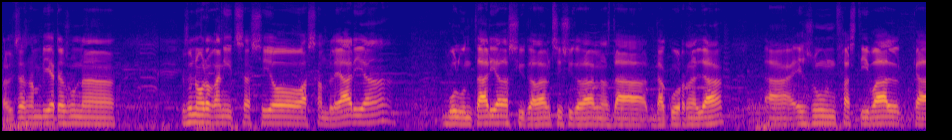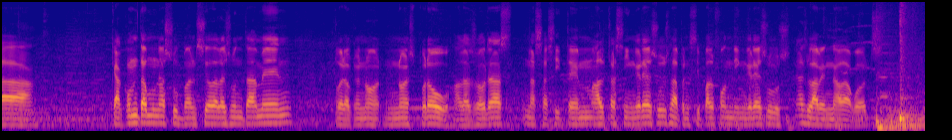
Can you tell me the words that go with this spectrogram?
El Jazz Ambier és una, és una organització assembleària, voluntària de ciutadans i ciutadanes de, de Cornellà. Eh, és un festival que, que compta amb una subvenció de l'Ajuntament, però que no, no és prou. Aleshores necessitem altres ingressos. La principal font d'ingressos és la venda de gots.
